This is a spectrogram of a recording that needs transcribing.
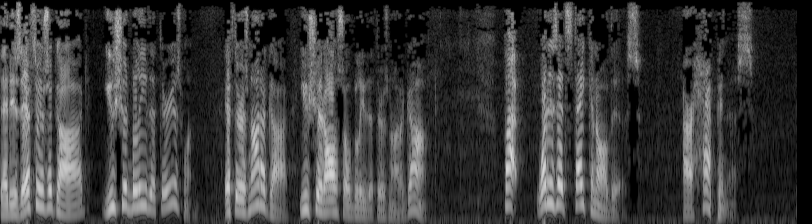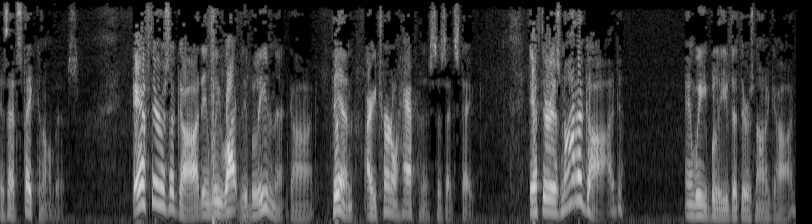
That is, if there's a God, you should believe that there is one. If there is not a God, you should also believe that there's not a God. But what is at stake in all this? Our happiness is at stake in all this. if there is a God and we rightly believe in that God, then our eternal happiness is at stake. If there is not a God, and we believe that there is not a God,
